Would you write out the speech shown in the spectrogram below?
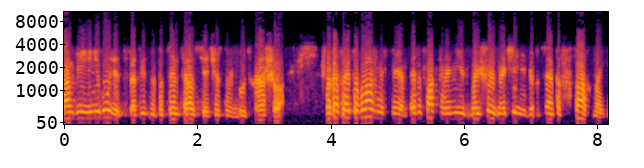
Там, где ее не будет, соответственно, пациент сразу себя чувствовать будет хорошо. Что касается влажности, этот фактор имеет большое значение для пациентов с астмой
